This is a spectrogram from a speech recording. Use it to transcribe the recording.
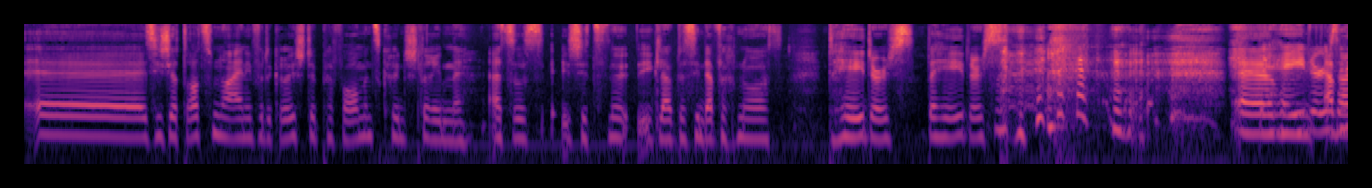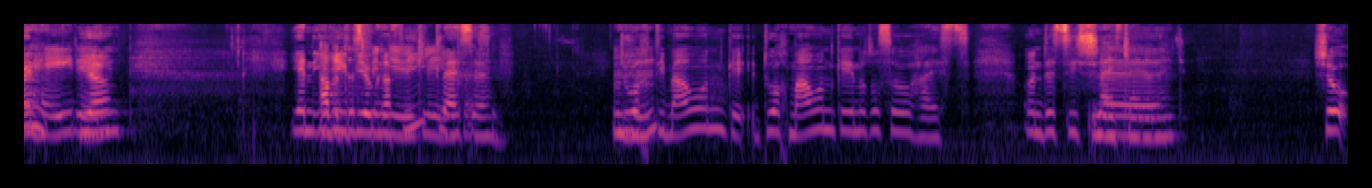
äh, sie ist ja trotzdem noch eine der grössten Performance-Künstlerinnen. Also es ist jetzt nicht, ich glaube, das sind einfach nur die Haters, die Haters. The Ähm, haters aber are hating. Ja. Ich habe ihre Biografie gelesen. impressive. Durch, Mhm. die Mauern, durch Mauern gehen oder so heißt es. Und es ist äh, schon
